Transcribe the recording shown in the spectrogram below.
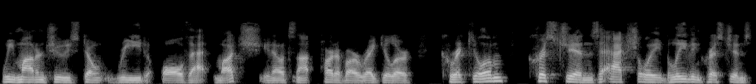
we modern Jews, don't read all that much. You know, it's not part of our regular curriculum. Christians, actually, believing Christians,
